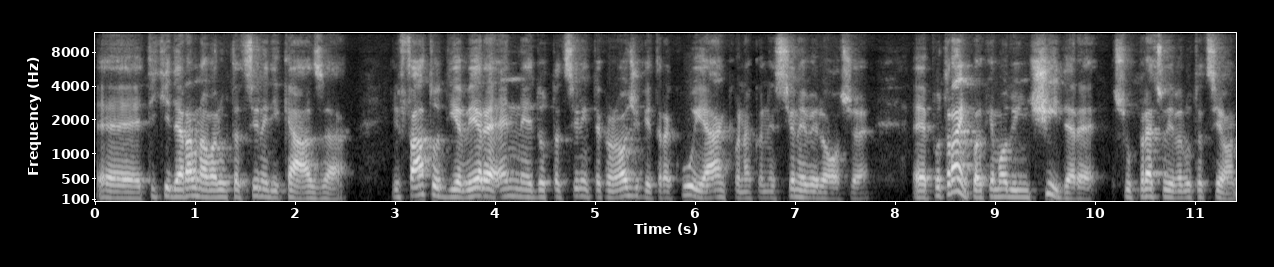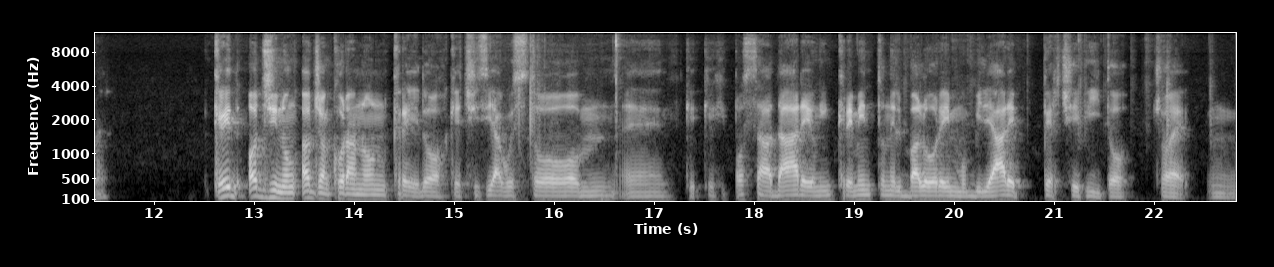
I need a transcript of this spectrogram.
eh, ti chiederà una valutazione di casa, il fatto di avere n dotazioni tecnologiche, tra cui anche una connessione veloce, eh, potrà in qualche modo incidere sul prezzo di valutazione? Credo, oggi, non, oggi, ancora non credo che ci sia questo, mm, eh, che, che, possa dare un incremento nel valore immobiliare percepito, cioè mh, mm,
